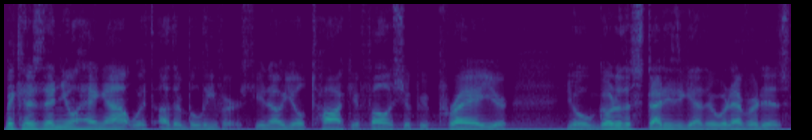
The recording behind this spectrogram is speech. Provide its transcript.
Because then you'll hang out with other believers. You know, you'll talk, you fellowship, you pray, you're, you'll go to the study together, whatever it is.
